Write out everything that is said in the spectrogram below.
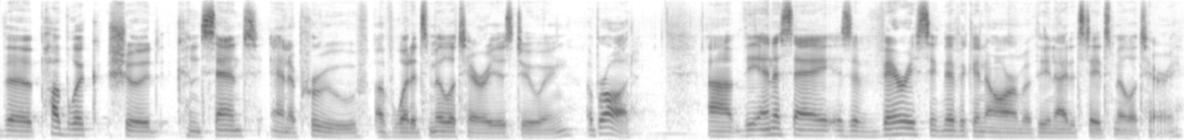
the public should consent and approve of what its military is doing abroad. Uh, the NSA is a very significant arm of the United States military.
